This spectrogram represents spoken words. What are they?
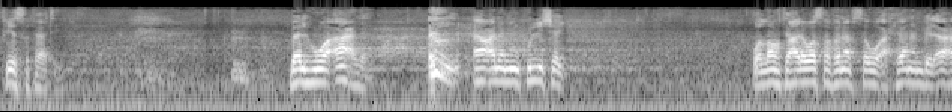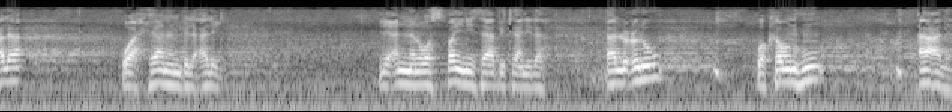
في صفاته. بل هو أعلى أعلى من كل شيء. والله تعالى وصف نفسه أحيانا بالأعلى وأحيانا بالعلي لأن الوصفين ثابتان له العلو وكونه أعلى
